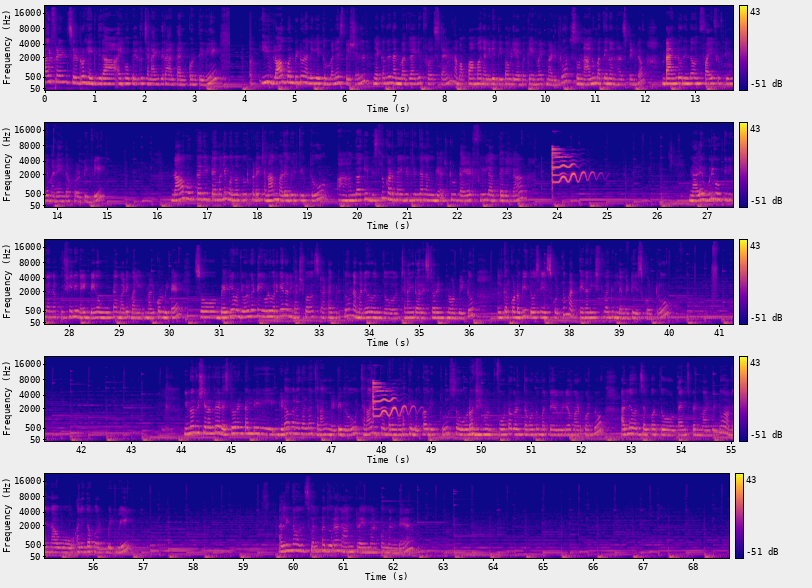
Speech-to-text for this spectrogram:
Hi friends ಎಲ್ಲರೂ ಹೇಗಿದ್ದೀರಾ? I hope ಎಲ್ಲರೂ ಚೆನ್ನಾಗಿದ್ದೀರಾ ಅಂತ ಅಂದ್ಕೊತೀವಿ ಈ ವ್ಲಾಗ್ ಬಂದುಬಿಟ್ಟು ನನಗೆ ತುಂಬಾ ಸ್ಪೆಷಲ್ ಯಾಕಂದರೆ ನನ್ನ ಮದುವೆ ಆಗಿದ್ದು ಫಸ್ಟ್ ಟೈಮ್ ನಮ್ಮ ಅಪ್ಪ, ಅಮ್ಮ ನನಗೆ ದೀಪಾವಳಿ ಹಬ್ಬಕ್ಕೆ ಇನ್ವೈಟ್ ಮಾಡಿದರು. ಸೊ ನಾನು ಮತ್ತು ನನ್ನ ಹಸ್ಬೆಂಡು ಬ್ಯಾಂಗ್ಳೂರಿಂದ ಒಂದು ಫೈವ್ ಫಿಫ್ಟೀನ್ಗೆ ಮನೆಯಿಂದ ಹೊರಟಿದ್ವಿ. ನಾವು ಹೋಗ್ತಾ ಇದ್ದಿದ್ದ ಟೈಮಲ್ಲಿ ಒಂದೊಂದು ಊರ ಕಡೆ ಚೆನ್ನಾಗಿ ಮಳೆ ಬೀಳ್ತಿತ್ತು. ಹಾಗಾಗಿ ಬಿಸಿಲು ಕಡಿಮೆ ಇದ್ದಿದ್ದರಿಂದ ನನಗೆ ಅಷ್ಟು ಟಯರ್ಡ್ ಫೀಲ್ ಆಗ್ತಾ ಇರಲಿಲ್ಲ. ನಾಳೆ ಊರಿಗೆ ಹೋಗ್ತಿದ್ದೀವಿ ಅನ್ನೋ ಖುಷಿಯಲ್ಲಿ ನೈಟ್ ಬೇಗ ಊಟ ಮಾಡಿ ಮಲ್, ಮಲ್ಕೊಂಡ್ಬಿಟ್ಟೆ. ಸೊ ಬೆಳಗ್ಗೆ ಒಂದು ಏಳು ಗಂಟೆ, ಏಳುವರೆಗೆ ನನಗೆ ಹಶ್ವಾಗಕ್ಕೆ ಸ್ಟಾರ್ಟ್ ಆಗಿಬಿಡ್ತು. ನಮ್ಮ ಮನೆಯವರು ಒಂದು ಚೆನ್ನಾಗಿರೋ ರೆಸ್ಟೋರೆಂಟ್ ನೋಡಿಬಿಟ್ಟು ಅಲ್ಲಿ ಕರ್ಕೊಂಡೋಗಿ ದೋಸೆ ಇಸ್ಕೊಟ್ಟು ಮತ್ತು ನನಗೆ ಇಷ್ಟವಾಗಿ ಲೆಮನ್ ಇಸ್ಕೊಟ್ರು. ಇನ್ನೊಂದು ವಿಷಯ ಏನಂದರೆ ರೆಸ್ಟೋರೆಂಟಲ್ಲಿ ಗಿಡ ಮರಗಳನ್ನ ಚೆನ್ನಾಗಿ ನೆಟ್ಟಿದ್ರು. ಚೆನ್ನಾಗಿತ್ತು ಅಂತಾರೆ ನೋಡೋಕ್ಕೆ ಲುಕ್ ಆಗಿತ್ತು. ಸೊ ಓಡೋಗಿ ಒಂದು ಫೋಟೋಗಳು ತಗೊಂಡು ಮತ್ತು ವೀಡಿಯೋ ಮಾಡಿಕೊಂಡು ಅಲ್ಲೇ ಒಂದು ಸ್ವಲ್ಪ ಹೊತ್ತು ಟೈಮ್ ಸ್ಪೆಂಡ್ ಮಾಡಿಬಿಟ್ಟು ಆಮೇಲೆ ನಾವು ಅಲ್ಲಿಂದ ಹೊರಟ್ಬಿಟ್ವಿ. ಅಲ್ಲಿಂದ ಒಂದು ಸ್ವಲ್ಪ ದೂರ ನಾನು ಡ್ರೈವ್ ಮಾಡ್ಕೊಂಡು ಬಂದೆ.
